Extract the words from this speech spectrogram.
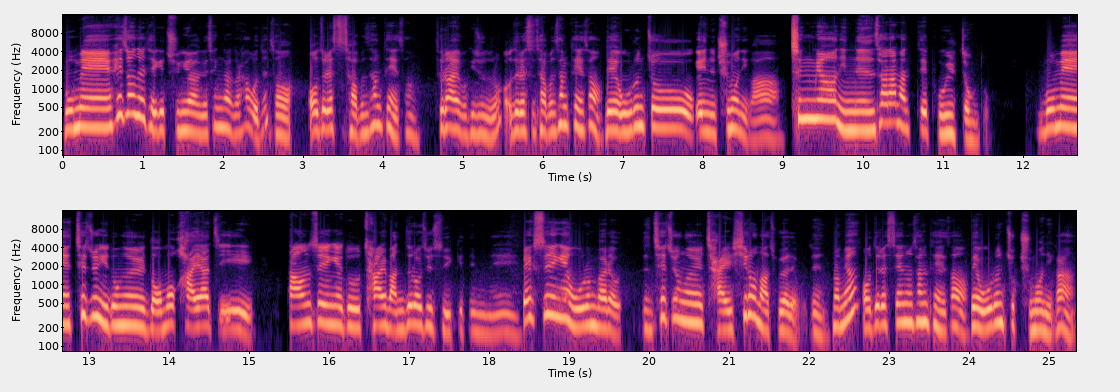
몸의 회전을 되게 중요하게 생각을 하거든. 그래서 어드레스 잡은 상태에서 드라이버 기준으로 어드레스 잡은 상태에서 내 오른쪽에 있는 주머니가 측면 있는 사람한테 보일 정도. 몸의 체중 이동을 넘어가야지 다운스윙에도 잘 만들어질 수 있기 때문에 백스윙의 오른발에 체중을 잘 실어놔 줘야 되거든. 그러면 어드레스 해놓은 상태에서 내 오른쪽 주머니가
